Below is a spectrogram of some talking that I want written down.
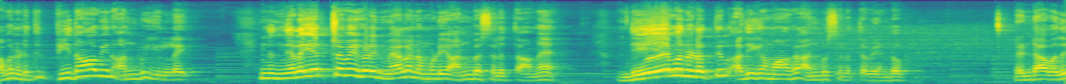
அவனிடத்தில் பிதாவின் அன்பு இல்லை. இந்த நிலையற்றவைகளின் மேலே நம்முடைய அன்பை செலுத்தாமல் தேவனிடத்தில் அதிகமாக அன்பு செலுத்த வேண்டும். ரெண்டாவது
